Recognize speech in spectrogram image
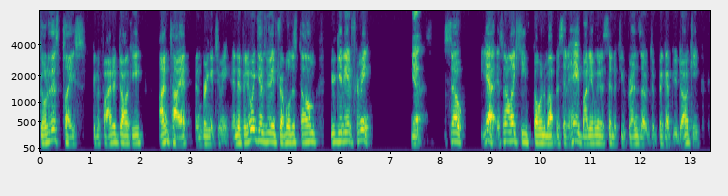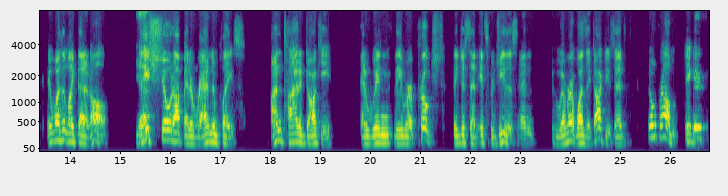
Go to this place, you're going to find a donkey, untie it, and bring it to me. And if anyone gives you any trouble, just tell them you're getting it for me. Yeah. So, yeah, it's not like he phoned him up and said, Hey, buddy, I'm going to send a few friends out to pick up your donkey. It wasn't like that at all. Yeah. They showed up at a random place untied a donkey, and when they were approached, they just said, It's for Jesus. And whoever it was they talked to said, No problem, take it.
